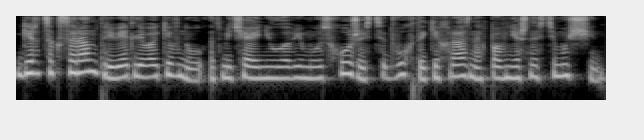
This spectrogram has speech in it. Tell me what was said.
Герцог Саран приветливо кивнул, отмечая неуловимую схожесть двух таких разных по внешности мужчин,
